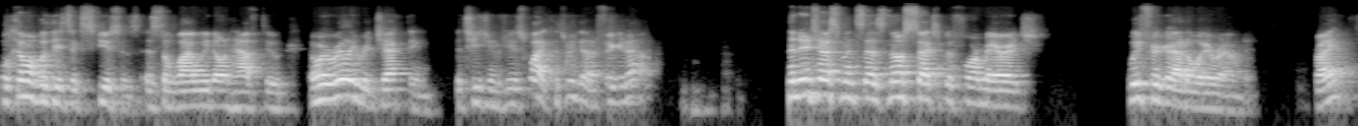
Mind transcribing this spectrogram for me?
We'll come up with these excuses as to why we don't have to. And we're really rejecting the teaching of Jesus. Why? Because we've got to figure it out. The New Testament says no sex before marriage. We figure out a way around it, right?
